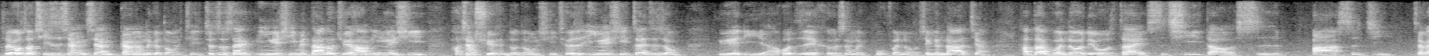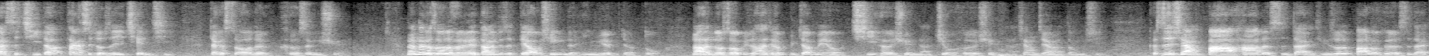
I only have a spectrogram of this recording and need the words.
所以我说其实像像刚刚那个东西，就是在音乐系里面，大家都觉得好像音乐系好像学很多东西，可是音乐系在这种乐理啊或者这些和声的部分呢，我先跟大家讲，它大部分都留在十七到十八世纪，大概十七到大概十九世纪前期。那个时候的和声学，那那个时候的和声学当然就是调性的音乐比较多，然后很多时候，比如说它就比较没有七和弦啊、九和弦啊，像这样的东西。可是像巴哈的时代，比如说巴洛克的时代，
